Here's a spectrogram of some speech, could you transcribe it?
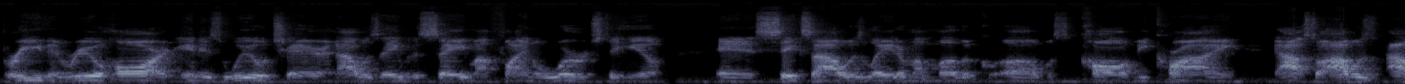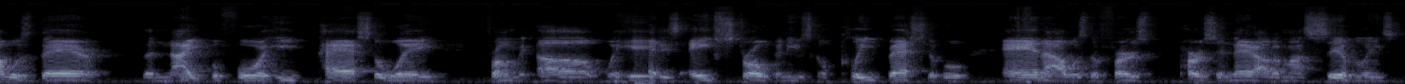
breathing real hard in his wheelchair, and I was able to say my final words to him. And six hours later, my mother uh, was called me crying. so I was I was there the night before he passed away from uh, when he had his eighth stroke, and he was complete vegetable. And I was the first person there out of my siblings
